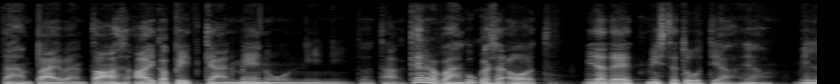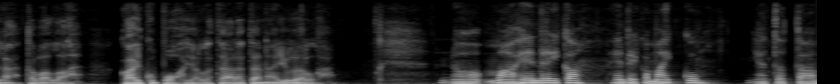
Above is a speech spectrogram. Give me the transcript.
tähän päivään taas aika pitkään menuun, niin, niin tota, kerro vähän, kuka sä oot, mitä teet, mistä tuut ja, ja millä tavalla kaikupohjalla täällä tänään jutellaan? No mä oon Henrika, Henrika Maikku ja tota,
